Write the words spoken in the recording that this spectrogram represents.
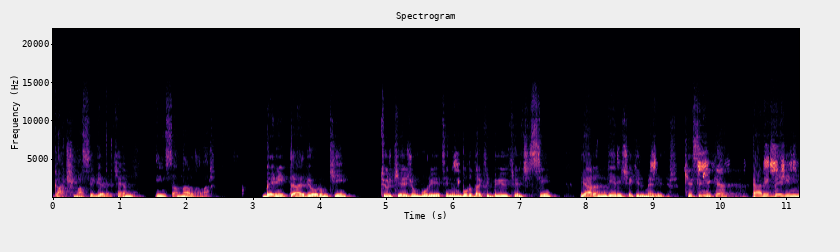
kaçması gereken insanlar da var. Ben iddia ediyorum ki Türkiye Cumhuriyeti'nin buradaki büyükelçisi yarın geri çekilmelidir. kesinlikle. Yani benim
